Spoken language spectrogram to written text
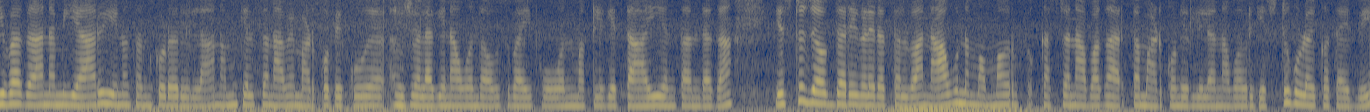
ಇವಾಗ ನಮಗೆ ಯಾರೂ ಏನೂ ತಂದುಕೊಡೋರಿಲ್ಲ. ನಮ್ಮ ಕೆಲಸ ನಾವೇ ಮಾಡ್ಕೋಬೇಕು. ಯೂಶ್ವಲಾಗಿ ನಾವು ಒಂದು ಹೌಸ್ ವೈಫು ಒಂದು ಮಕ್ಕಳಿಗೆ ತಾಯಿ ಅಂತ ಅಂದಾಗ ಎಷ್ಟು ಜವಾಬ್ದಾರಿಗಳಿರತ್ತಲ್ವ? ನಾವು ನಮ್ಮ ಅಮ್ಮವ್ರ ಕಷ್ಟನ ಆವಾಗ ಅರ್ಥ ಮಾಡ್ಕೊಂಡಿರಲಿಲ್ಲ. ನಾವು ಅವ್ರಿಗೆ ಎಷ್ಟು ಗುಳೈಕೋತಾ ಇದ್ವಿ.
